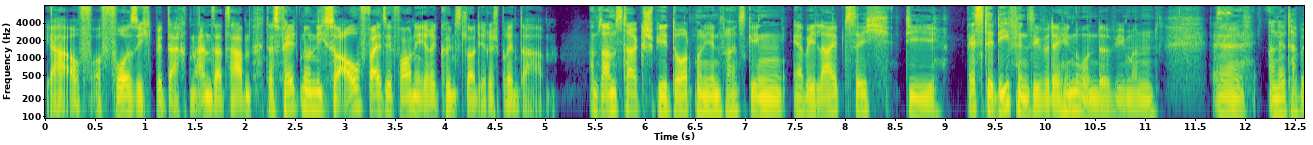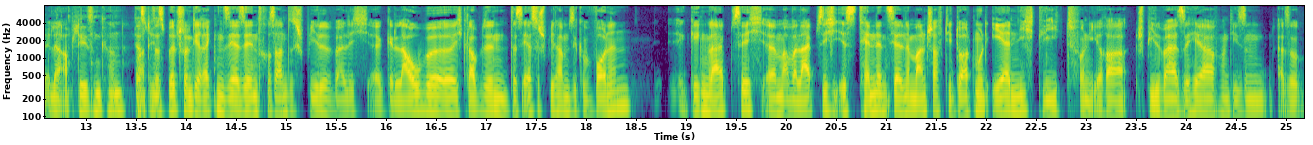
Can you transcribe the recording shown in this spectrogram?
ja, auf, auf Vorsicht bedachten Ansatz haben. Das fällt nun nicht so auf, weil sie vorne ihre Künstler und ihre Sprinter haben. Am Samstag spielt Dortmund jedenfalls gegen RB Leipzig, die beste Defensive der Hinrunde, wie man äh, an der Tabelle ablesen kann. Das, das, wird schon direkt ein sehr, sehr interessantes Spiel, weil ich äh, glaube, ich glaube, das erste Spiel haben sie gewonnen gegen Leipzig, ähm, aber Leipzig ist tendenziell eine Mannschaft, die Dortmund eher nicht liegt von ihrer Spielweise her, von diesem, also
